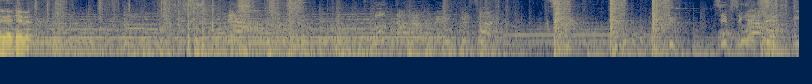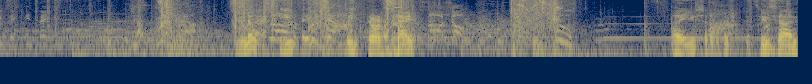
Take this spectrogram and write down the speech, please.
Oh, God damn it. Nope, you ate me today. Oh, you son of a bitch. It's you time.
